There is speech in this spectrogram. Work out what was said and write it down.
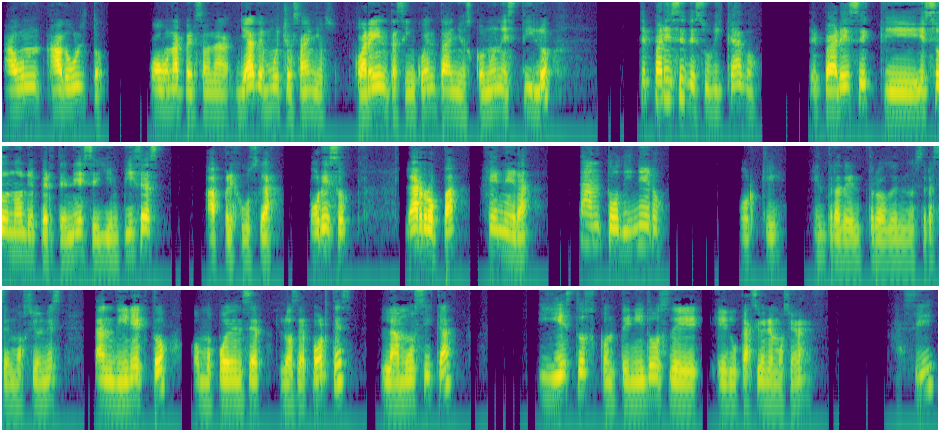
a un adulto o una persona ya de muchos años, 40, 50 años, con un estilo, te parece desubicado, te parece que eso no le pertenece y empiezas a prejuzgar. Por eso, la ropa genera tanto dinero porque entra dentro de nuestras emociones tan directo como pueden ser los deportes, la música y estos contenidos de educación emocional. Así,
